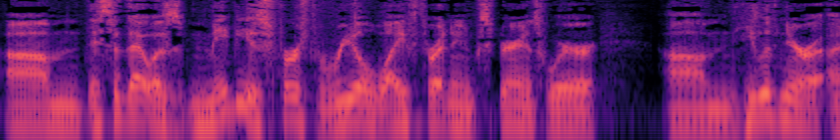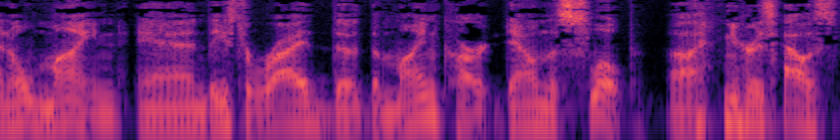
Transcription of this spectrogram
um, they said that was maybe his first real life threatening experience where, um, he lived near an old mine and they used to ride the, the mine cart down the slope, uh, near his house.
